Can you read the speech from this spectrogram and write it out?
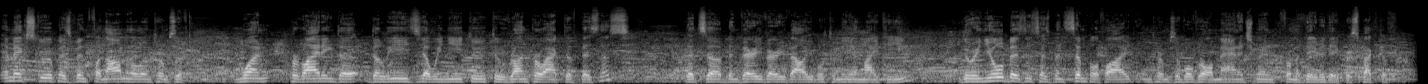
immixGroup has been phenomenal in terms of one, providing the, the leads that we need to, to run proactive business. That's uh, been very, very valuable to me and my team. The renewal business has been simplified in terms of overall management from a day-to-day perspective.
